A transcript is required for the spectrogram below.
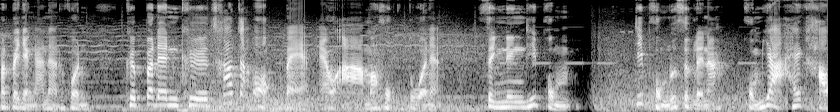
มันเป็นอย่างนั้นอะทุกคน คือประเด็นคือถ้าจะออกแบบ LR มา 6 ตัวเนี่ย สิ่งหนึ่งที่ผมที่ผมรู้สึกเลยนะ ผมอยากให้เขา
